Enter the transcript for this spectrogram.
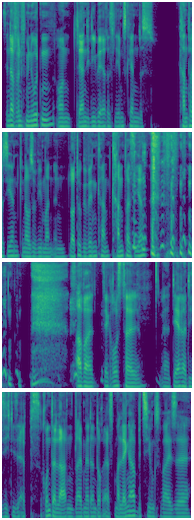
sind da fünf Minuten und lernen die Liebe ihres Lebens kennen. Das kann passieren, genauso wie man in Lotto gewinnen kann, kann passieren. Aber der Großteil äh, derer, die sich diese Apps runterladen, bleiben ja dann doch erstmal länger, beziehungsweise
